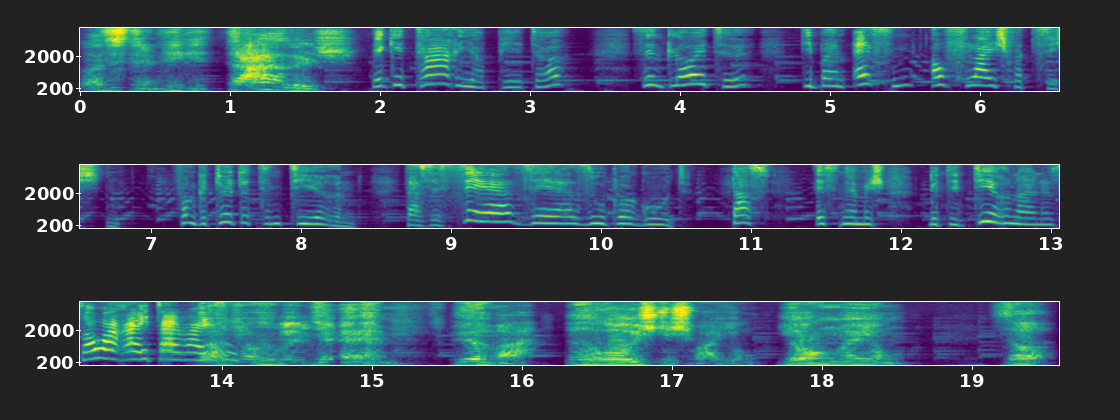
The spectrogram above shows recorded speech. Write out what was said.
Was ist denn vegetarisch? Vegetarier, Peter, sind Leute, die beim Essen auf Fleisch verzichten. Von getöteten Tieren. Das ist sehr, sehr super gut. Das ist nämlich mit den Tieren eine Sauerei teilweise. Hör mal, beruhig dich mal, Jung. Junge, Jung. So,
